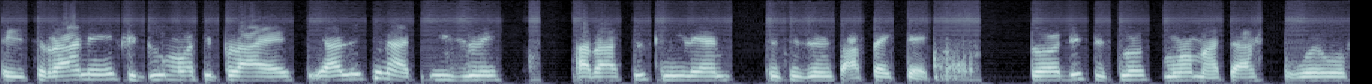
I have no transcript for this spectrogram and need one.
it's running to do multipliers. You are looking at easily about 6 million citizens affected. So this is no small matter. We will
